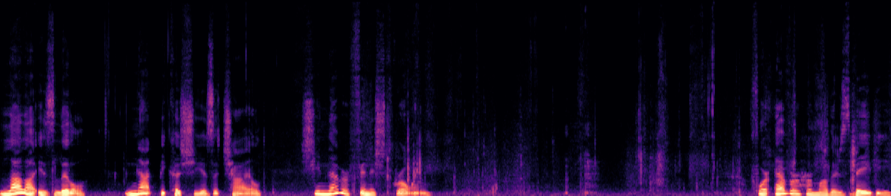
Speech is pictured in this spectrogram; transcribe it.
Lala is little, not because she is a child. She never finished growing. Forever her mother's baby,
